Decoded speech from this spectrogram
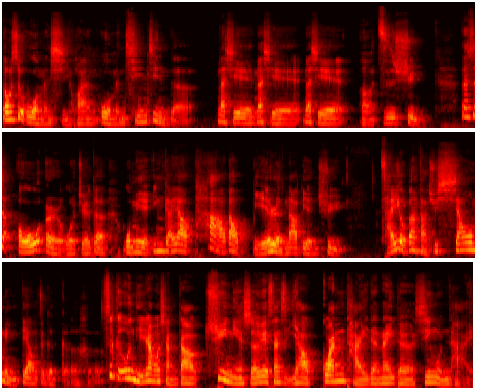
都是我们喜欢、我们亲近的那些、那些、那些呃资讯。但是偶尔，我觉得我们也应该要踏到别人那边去，才有办法去消弭掉这个隔阂。这个问题让我想到去年十二月三十一号关台的那一个新闻台。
